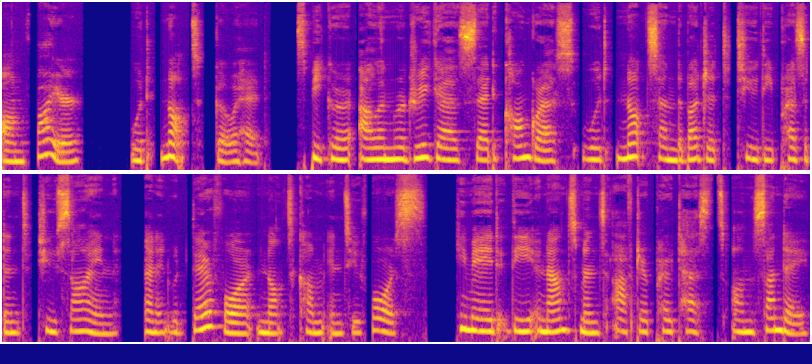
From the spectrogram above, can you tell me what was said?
on fire would not go ahead. Speaker Allan Rodriguez said Congress would not send the budget to the president to sign, and it would therefore not come into force. He made the announcement after protests on Sunday.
